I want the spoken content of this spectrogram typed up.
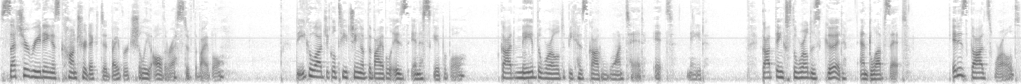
such a reading is contradicted by virtually all the rest of the Bible. The ecological teaching of the Bible is inescapable. God made the world because God wanted it made. God thinks the world is good and loves it. It is God's world.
